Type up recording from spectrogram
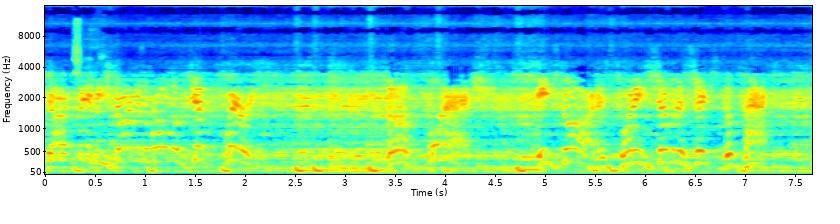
Don Beebe starting in the role of Jeff Query. The flash, he's gone. It's 27 to 6, the pack.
